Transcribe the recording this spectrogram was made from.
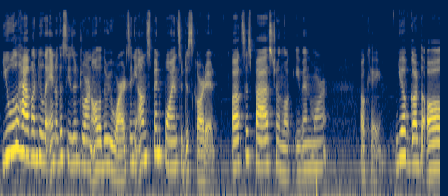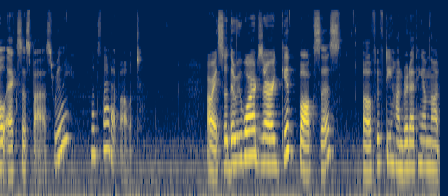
You will have until the end of the season to earn all of the rewards. Any unspent points are discarded. Access pass to unlock even more. Okay, you have got the all access pass. Really? What's that about? Alright, so the rewards are gift boxes. Uh, 50, 100. I think I'm not...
